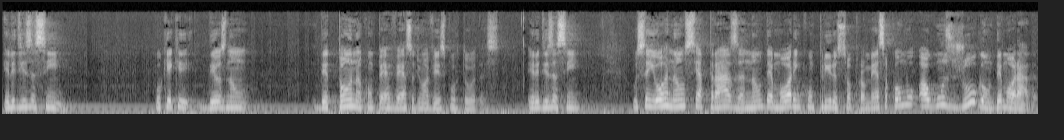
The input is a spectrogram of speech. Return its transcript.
ele diz assim: Por que, que Deus não detona com o perverso de uma vez por todas? Ele diz assim: O Senhor não se atrasa, não demora em cumprir a sua promessa, como alguns julgam demorada.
